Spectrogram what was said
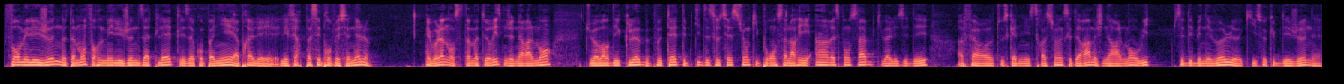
former les jeunes, notamment former les jeunes athlètes, les accompagner et après les, les faire passer professionnels. Et voilà, dans cet amateurisme, généralement, tu vas avoir des clubs, peut-être des petites associations qui pourront salarier un responsable qui va les aider à faire euh, tout ce qui est administration, etc. Mais généralement, oui, c'est des bénévoles euh, qui s'occupent des jeunes et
